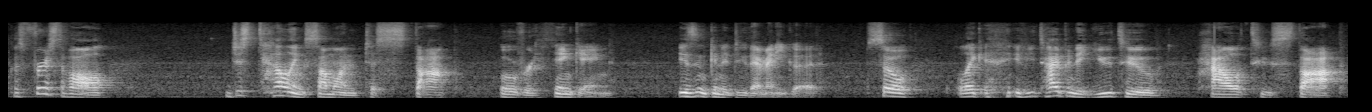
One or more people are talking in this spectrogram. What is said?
Because first of all, just telling someone to stop overthinking isn't gonna do them any good. So, like, if you type into YouTube how to stop,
